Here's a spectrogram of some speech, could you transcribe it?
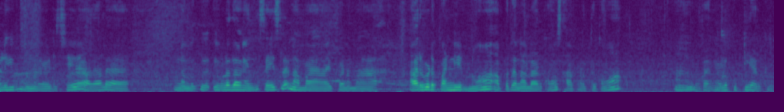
அழுகி போன மாதிரி ஆகிடுச்சி அதால் நமக்கு இவ்வளோதாங்க இந்த சைஸில் நம்ம இப்போ நம்ம அறுவடை பண்ணிடணும். அப்போ தான் நல்லாயிருக்கும் சாப்பிட்றதுக்கும். எவ்வளோ குட்டியாக இருக்குது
